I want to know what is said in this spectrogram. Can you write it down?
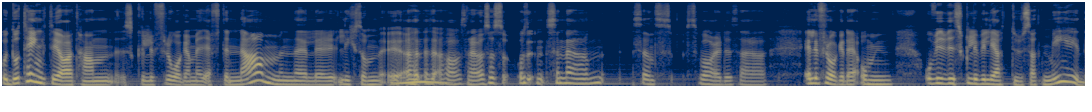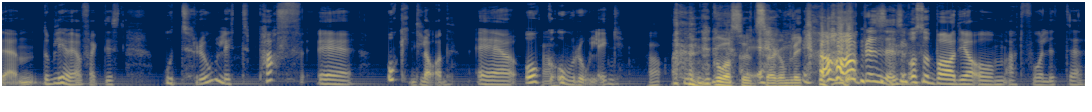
Och då tänkte jag att han skulle fråga mig efter namn eller liksom... eh, Mm. ja. Och, så, och sen när han sen svarade så här, eller frågade om och vi, vi skulle vilja att du satt med i den, då blev jag faktiskt otroligt paff eh, och glad eh, och Ja. orolig. Ja. Gåshudsögonblick. ja, precis. Och så bad jag om att få lite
